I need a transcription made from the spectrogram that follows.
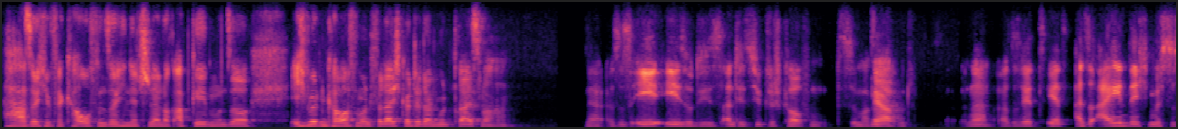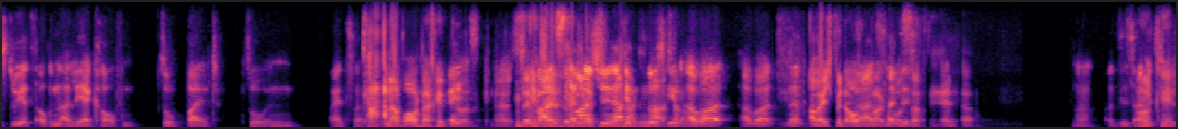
ah, soll ich ihn verkaufen, soll ich ihn jetzt schnell noch abgeben und so. Ich würde ihn kaufen und vielleicht könnt ihr da einen guten Preis machen. Ja, es ist eh, eh so dieses antizyklisch kaufen. Das ist immer Ja. gut. Ne? Also jetzt, jetzt, also eigentlich müsstest du jetzt auch einen Aller kaufen. So bald. So in ein, zwei Kann aber auch nach hinten losgehen. ne? Ist immer, ist kann immer natürlich nach hinten losgehen, aber, aber, aber, ne? aber ich bin auch immer ein halt großer Fan. Ja. Ne? Also dieses Okay.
